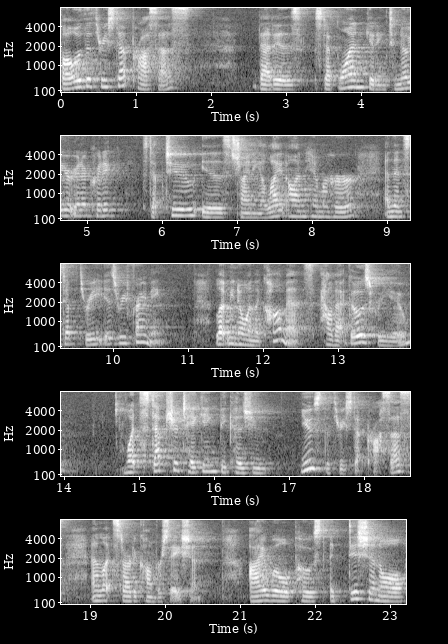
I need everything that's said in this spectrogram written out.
Follow the three-step process. That is step one, getting to know your inner critic. Step two is shining a light on him or her. And then step three is reframing. Let me know in the comments how that goes for you, what steps you're taking because you use the three-step process, and let's start a conversation. I will post additional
